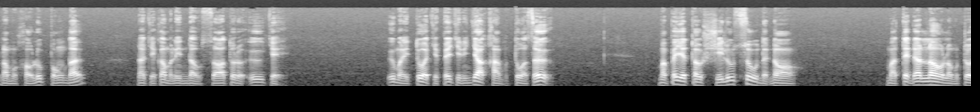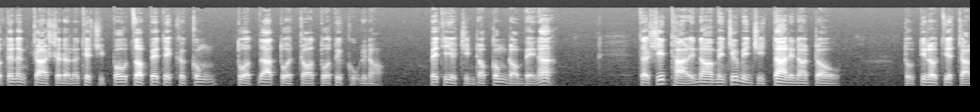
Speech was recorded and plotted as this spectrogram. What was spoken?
là một hậu lúc bóng đó nó chỉ có một lên đầu xó tôi rồi ư chế อือมันตัวจะเป็นจินยาคำตัวซื้อมาเป็นตัวสีลุสู้เนอมาเต้นด้านเล่าเราตัวเ bây giờ chỉnh đọc công đồng về nữa. Giờ shit thả lên nó mình chứ mình chỉ ta lên nó trâu. Tổ tiên lâu tiệt chặt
